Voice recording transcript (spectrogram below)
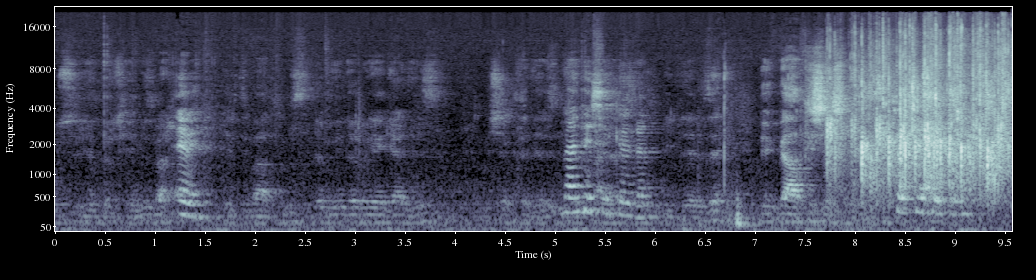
9 yıldır şeyimiz var. Evet. İrtibatımız. Bugün de buraya geldiniz. Teşekkür ederiz. Ben teşekkür ederim. Bilgilerinize büyük bir alkış yaşadınız. Çok teşekkür ederim.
